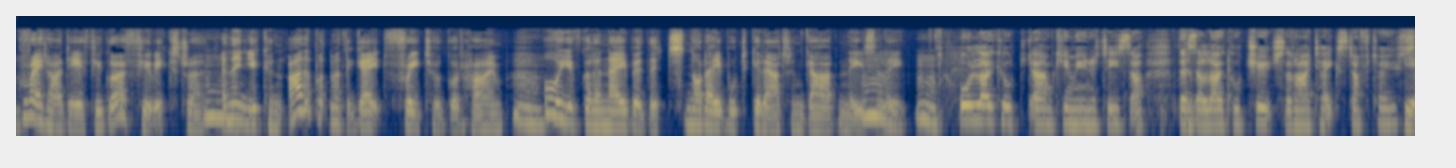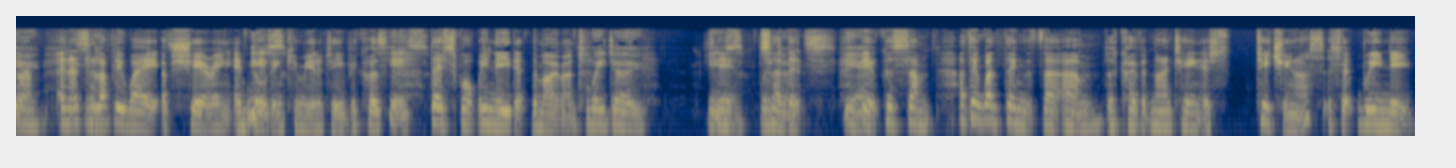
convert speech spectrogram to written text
Great idea if you grow a few extra, and then you can either put them at the gate free to a good home, or you've got a neighbour that's not able to get out and garden easily. Mm. Or local um, communities. Uh, there's a local church that I take stuff to. So, Yeah, and it's a lovely way of sharing and building Yes. community because Yes. that's what we need at the moment. we do. Yes, yeah, so do. that's Yeah. yeah. Because um, I think one thing that the um, the COVID nineteen is teaching us is that we need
